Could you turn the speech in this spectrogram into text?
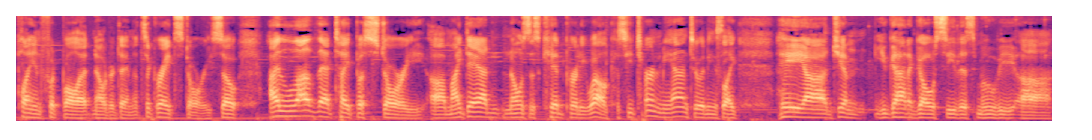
playing football at Notre Dame. It's a great story. So I love that type of story. Uh, my dad knows this kid pretty well because he turned me on to it, and he's like, hey, uh, Jim, you got to go see this movie. Uh,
